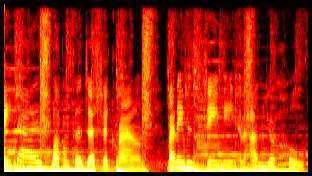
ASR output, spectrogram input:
Hey guys, welcome to Adjust Your Crown. My name is Jamie and I'm your host.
